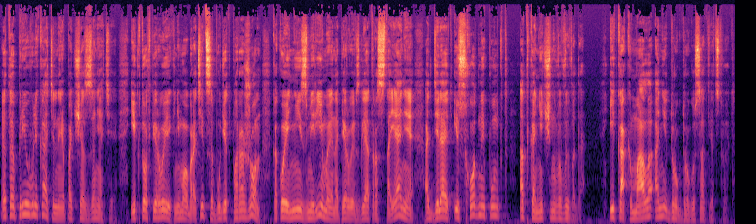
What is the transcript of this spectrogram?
Это преувлекательное подчас занятие, и кто впервые к нему обратится, будет поражен, какое неизмеримое, на первый взгляд, расстояние отделяет исходный пункт от конечного вывода, и как мало они друг другу соответствуют.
